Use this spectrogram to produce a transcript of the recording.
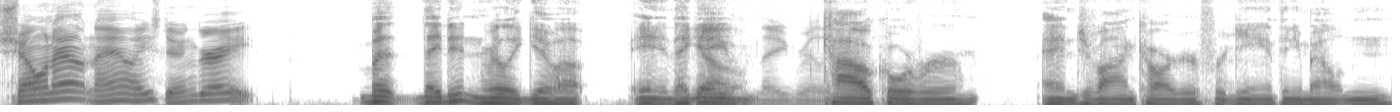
showing out now. He's doing great. but they didn't really give up. And they gave no, they really Kyle Korver and Jevon Carter for DeAnthony Melton,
